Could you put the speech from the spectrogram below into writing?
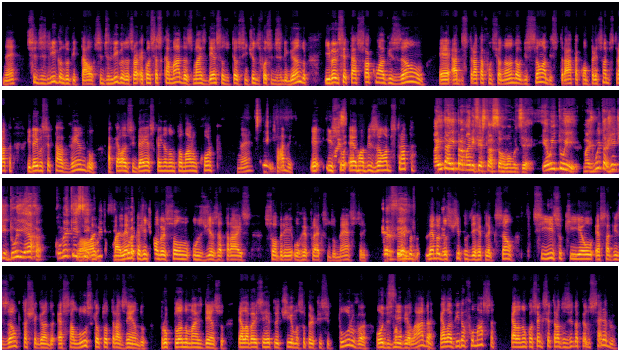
né? Se desligam do vital, se desligam da é como se as camadas mais densas dos teus sentidos fossem desligando e você está só com a visão é, abstrata funcionando, audição abstrata, compreensão abstrata, e daí você está vendo aquelas ideias que ainda não tomaram corpo, né? Sim. Sabe? E isso mas, é uma visão abstrata. Aí daí para manifestação, vamos dizer, eu intuí, mas muita gente intui e erra. Como é que é esse? É esse mas lembra que a gente conversou uns dias atrás sobre o reflexo do mestre? Perfeito. Lembra, lembra dos tipos de reflexão? Se isso que eu, essa visão que está chegando, essa luz que eu estou trazendo para o plano mais denso, ela vai se refletir em uma superfície turva ou desnivelada, ela vira fumaça. Ela não consegue ser traduzida pelo cérebro.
